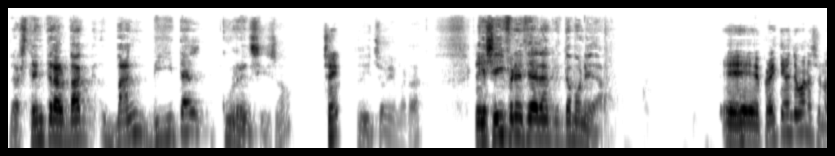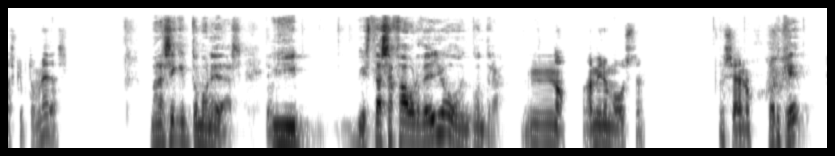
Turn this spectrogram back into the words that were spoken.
Las Central Bank, Digital Currencies, ¿no? Sí. Lo he dicho bien, ¿verdad? ¿Qué se diferencia de la criptomoneda? Eh, prácticamente van a ser unas criptomonedas. Van a ser criptomonedas. ¿Y estás a favor de ello o en contra? No, a mí no me gustan. O sea, no. ¿Por qué?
